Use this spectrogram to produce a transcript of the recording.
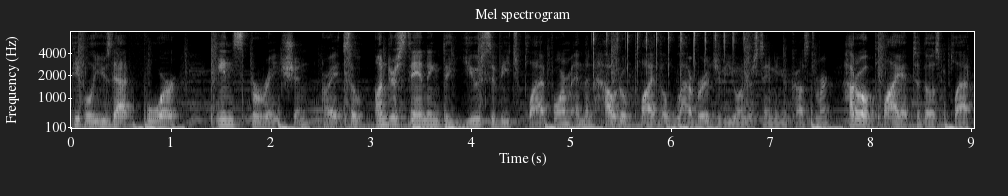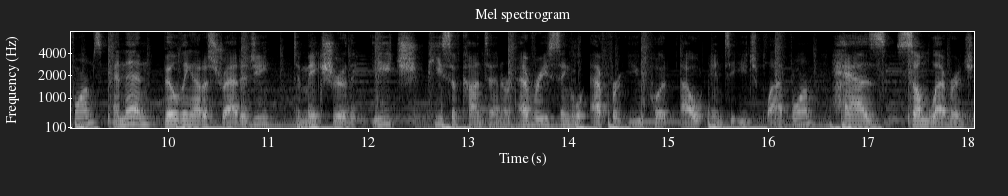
people use that for inspiration, right? So understanding the use of each platform and then how to apply the leverage of you understanding your customer, how to apply it to those platforms, and then building out a strategy to make sure that each piece of content or every single effort you put out into each platform has some leverage,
